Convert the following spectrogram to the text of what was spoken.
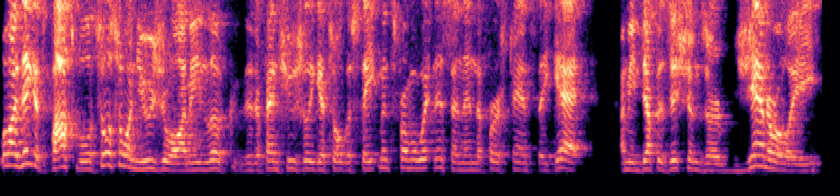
Well, I think it's possible. It's also unusual. I mean, look, the defense usually gets all the statements from a witness, and then the first chance they get. I mean, depositions are generally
